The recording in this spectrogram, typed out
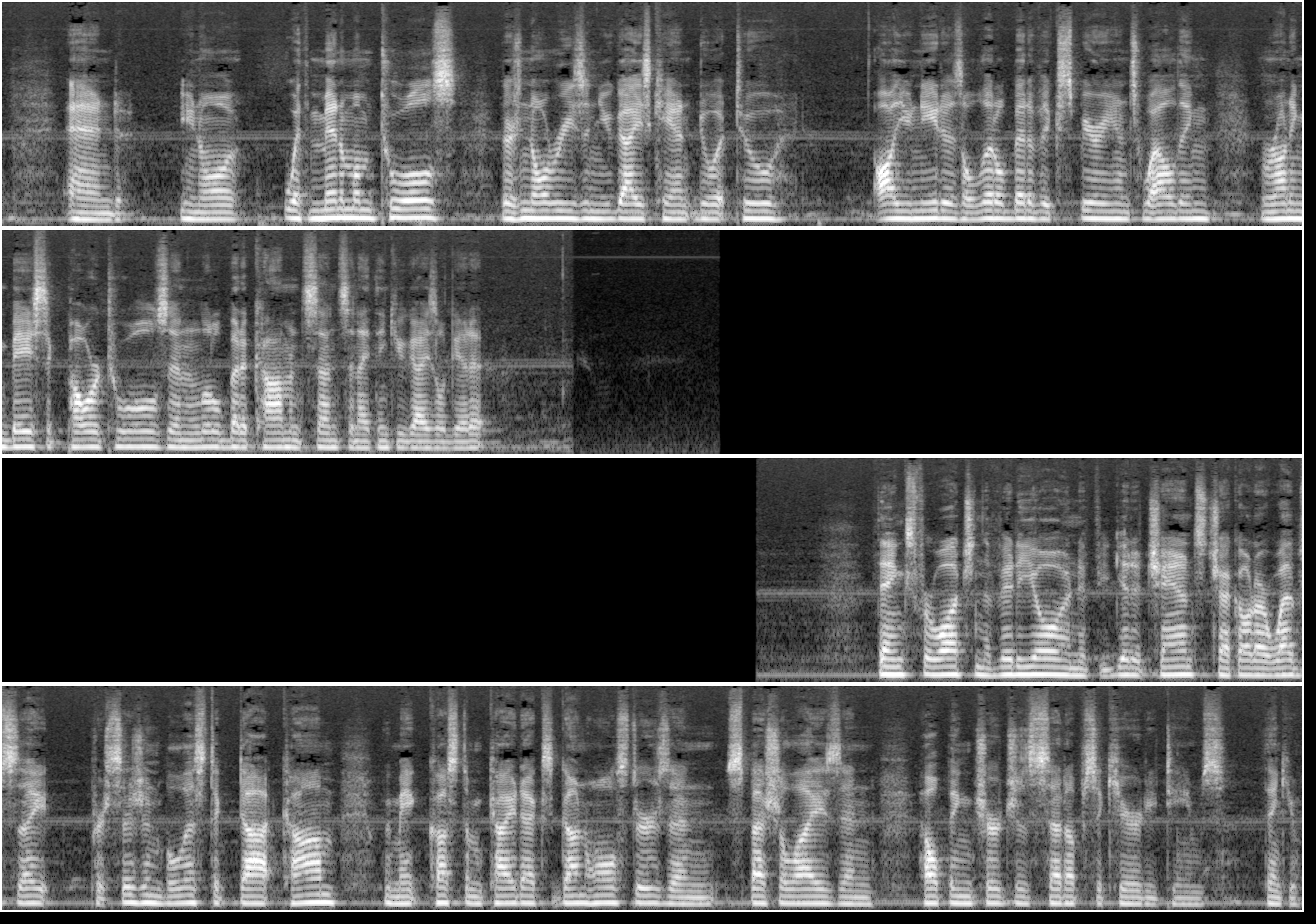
And, you know, with minimum tools, there's no reason you guys can't do it too. All you need is a little bit of experience welding, running basic power tools, and a little bit of common sense, and I think you guys will get it. Thanks for watching the video, and if you get a chance, check out our website, precisionballistic.com. We make custom Kydex gun holsters and specialize in helping churches set up security teams. Thank you.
